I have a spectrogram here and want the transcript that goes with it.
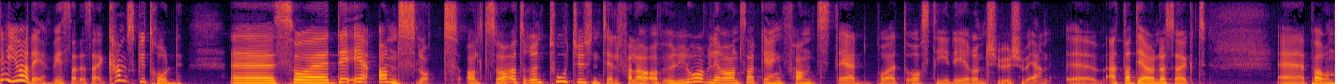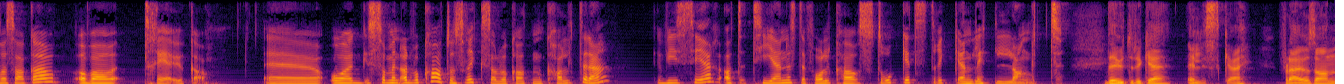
Det gjør de, viser det seg. Hvem skulle trodd? Eh, Så det er anslått altså at rundt 2000 tilfeller av ulovlig ransaking fant sted på et års tid i rundt 2021. eh, Etter at de har undersøkt eh, et par hundre saker over tre uker. Og som en advokat hos Riksadvokaten kalte det, vi ser at tjenestefolk har strukket strikken litt langt. Det uttrykket elsker jeg. For det er jo sånn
